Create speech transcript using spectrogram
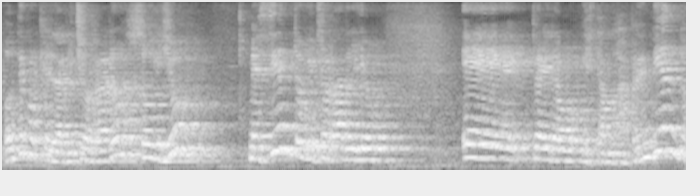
ponte porque el bicho raro soy yo. Me siento bicho raro yo. Eh, pero estamos aprendiendo.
